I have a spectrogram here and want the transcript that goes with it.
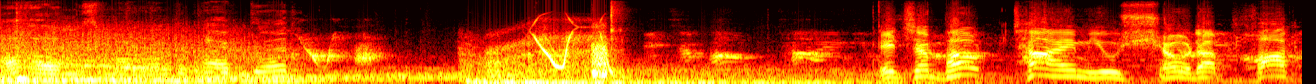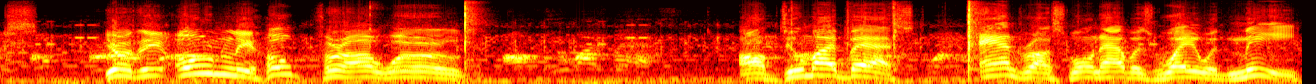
Uh-oh, is my rumble pack dead? It's about time you showed up, Fox. You're the only hope for our world. I'll do my best. Andross won't have his way with me.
